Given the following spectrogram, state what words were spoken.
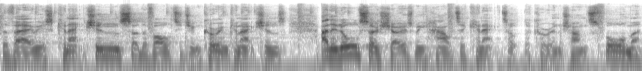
the various connections, so the voltage and current connections, and it also shows me how to connect up the current transformer.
